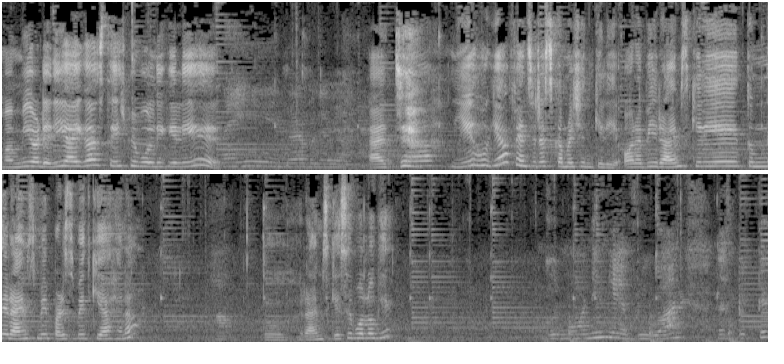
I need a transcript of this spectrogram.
मम्मी और डैडी आएगा स्टेज पे बोलने के लिए? अच्छा ये हो गया फैंसी ड्रेस कम्बिनेशन के लिए। और अभी राइम्स के लिए तुमने राइम्स में पार्टिसिपेट किया है ना? हाँ। तो राइम्स कैसे बोलोगे? Good morning everyone respected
